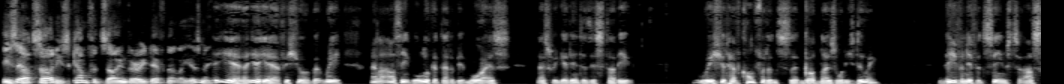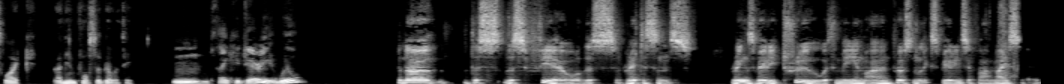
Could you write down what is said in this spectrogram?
He's outside his comfort zone very definitely, isn't he? Yeah, yeah, yeah, for sure. But we, and I think we'll look at that a bit more as, as we get into this study. We should have confidence that God knows what he's doing, even if it seems to us like an impossibility. Mm, thank you, Jerry. Will? You know, this, this fear or this reticence rings very true with me in my own personal experience, if I may say.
